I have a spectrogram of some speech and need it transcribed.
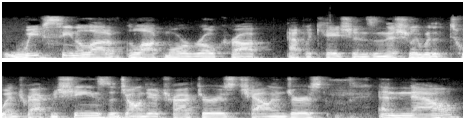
We've seen a lot of a lot more row crop applications initially with the twin track machines, the John Deere tractors, Challengers, and now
